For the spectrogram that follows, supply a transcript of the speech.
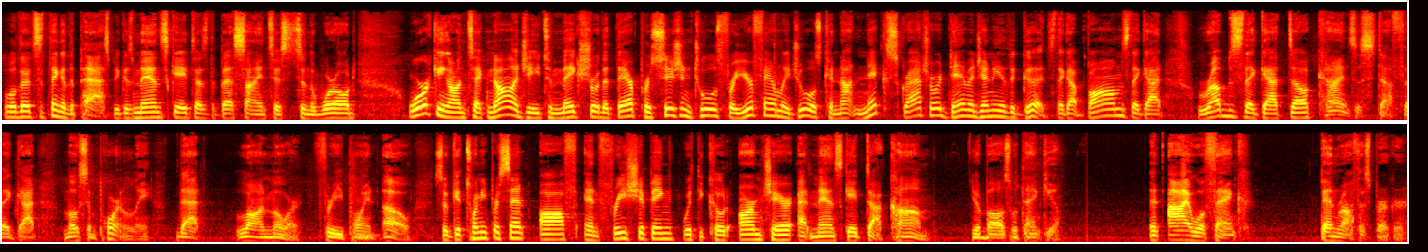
Well, that's a thing of the past because Manscaped has the best scientists in the world working on technology to make sure that their precision tools for your family jewels cannot nick, scratch, or damage any of the goods. They got bombs, they got rubs, they got all kinds of stuff. They got, most importantly, that lawnmower 3.0. So get 20% off and free shipping with the code armchair at manscaped.com. Your balls will thank you. And I will thank Ben Roethlisberger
